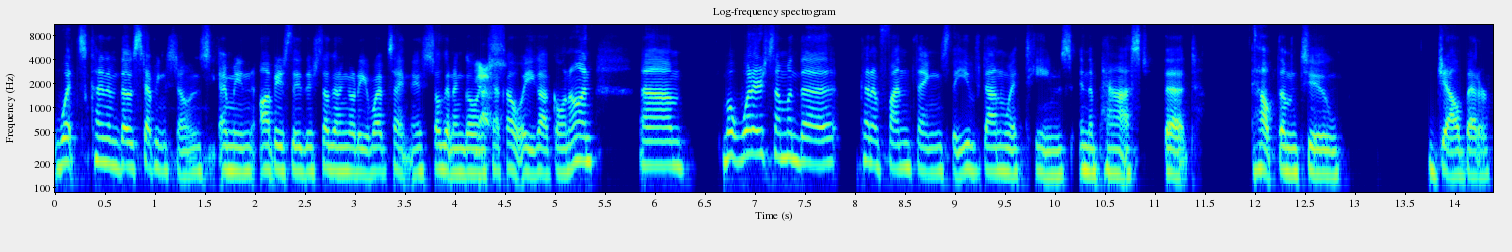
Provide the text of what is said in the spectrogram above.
what's kind of those stepping stones i mean obviously they're still going to go to your website and they're still going to go yes. and check out what you got going on um, but what are some of the kind of fun things that you've done with teams in the past that help them to gel better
